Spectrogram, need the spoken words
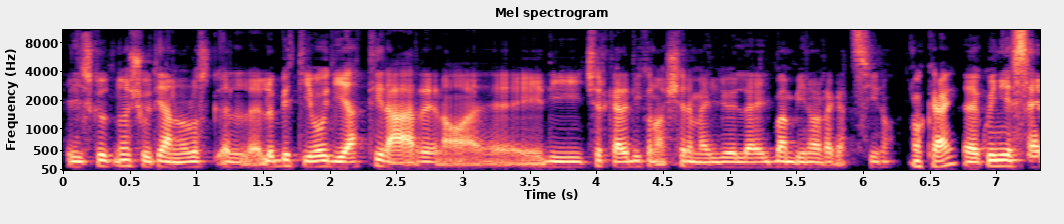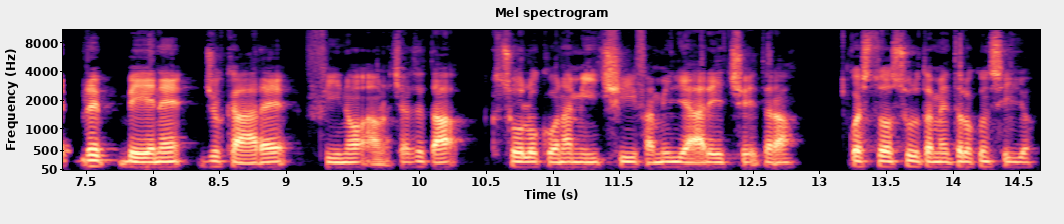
gli sconosciuti hanno lo, l'obiettivo di attirare no? e di cercare di conoscere meglio il, il bambino o il ragazzino. Ok. Eh, quindi è sempre bene giocare fino a una certa età solo con amici, familiari, eccetera. Questo assolutamente lo consiglio.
